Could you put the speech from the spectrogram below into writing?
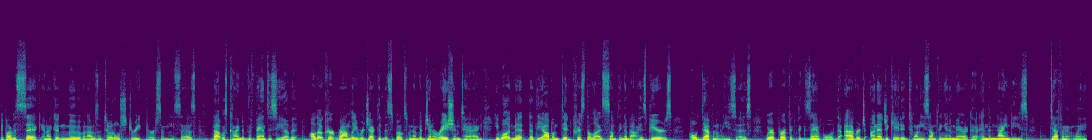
If I was sick and I couldn't move and I was a total street person, he says. That was kind of the fantasy of it. Although Kurt roundly rejected the spokesman of a generation tag, he will admit that the album did crystallize something about his peers. Oh, definitely, he says. We're a perfect example of the average uneducated 20 something in America in the 90s. Definitely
